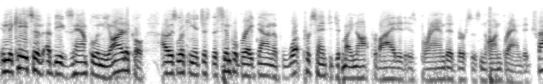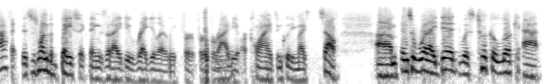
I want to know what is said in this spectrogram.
in the case of, of the example in the article, I was looking at just the simple breakdown of what percentage of my not provided is branded versus non-branded traffic. This is one of the basic things that I do regularly for for a variety of our clients, including myself. Um, and so what I did was took a look at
